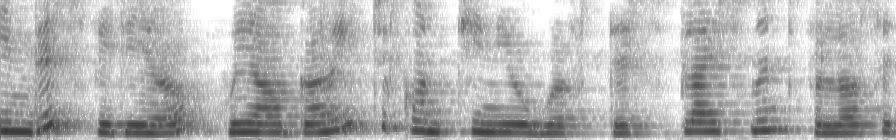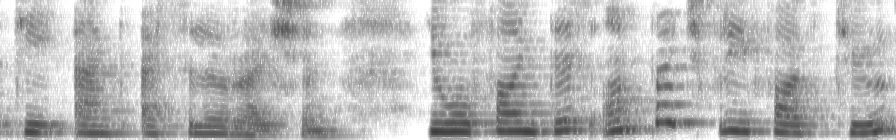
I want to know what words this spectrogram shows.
In this video, we are going to continue with displacement, velocity and acceleration. You will find this on page 352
